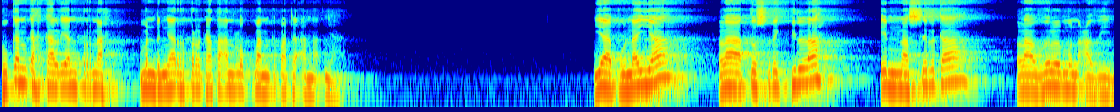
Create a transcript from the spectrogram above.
Bukankah kalian pernah mendengar perkataan Luqman kepada anaknya? Ya bunayya la tusrik billah inna syirka la zulmun azim.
